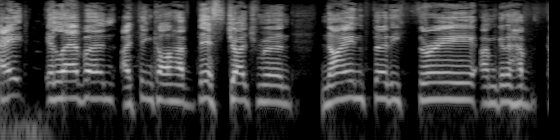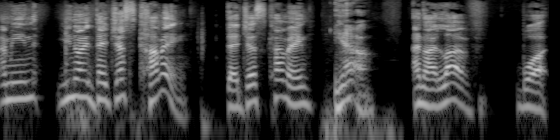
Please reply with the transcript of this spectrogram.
8, 11, I think I'll have this judgment. 933, I'm going to have, I mean, you know, they're just coming. They're just coming. Yeah. And I love what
